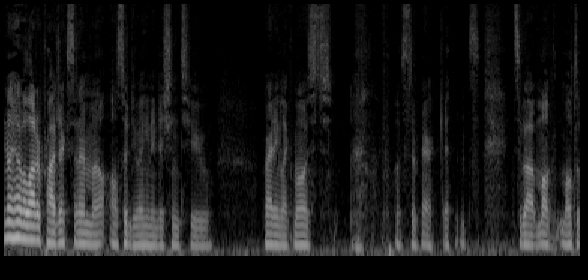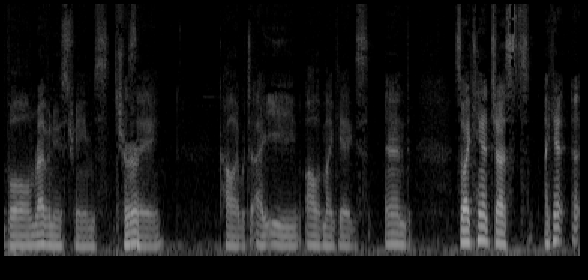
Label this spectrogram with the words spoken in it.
know, I have a lot of projects that I'm uh, also doing in addition to writing, like most most Americans. It's about mul- multiple revenue streams, Sure. as they call it, which i.e. all of my gigs, and so I can't just I can't uh,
